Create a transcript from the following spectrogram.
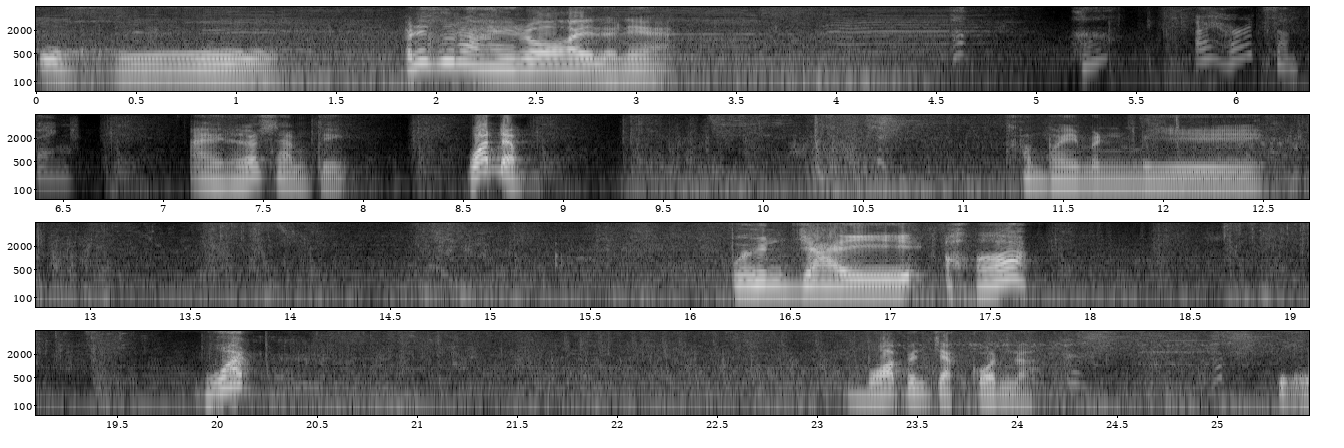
โอ้โห อันนี้คือลายรอยเหรอเนี่ย I heard something. I heard something What the ทำไมมันมี ปืนใหญ่ฮะ What บอสเป็นจักรกลเหรอ โอ้โห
